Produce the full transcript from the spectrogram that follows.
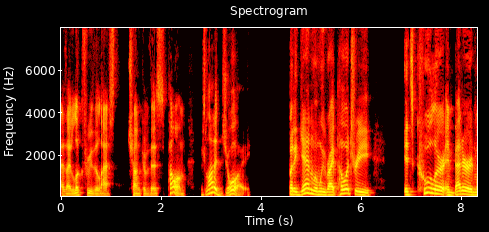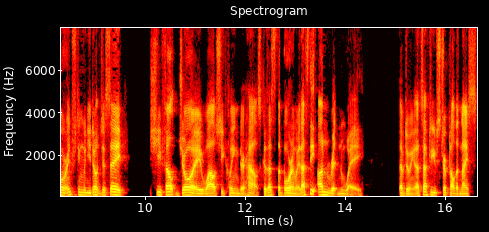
as i look through the last chunk of this poem. There's a lot of joy. But again when we write poetry it's cooler and better and more interesting when you don't just say she felt joy while she cleaned her house because that's the boring way. That's the unwritten way of doing it. That's after you've stripped all the nice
